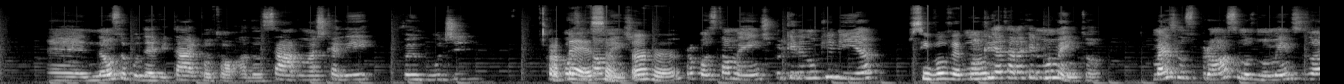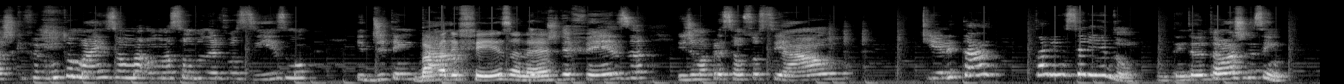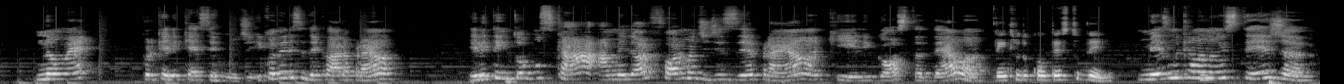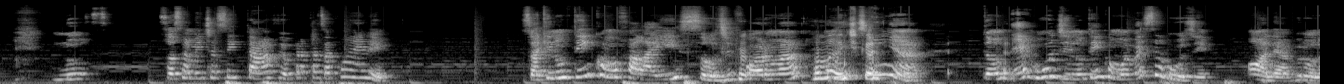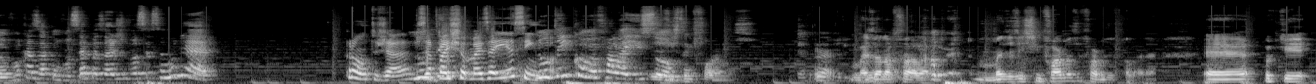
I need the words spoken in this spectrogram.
é, não se eu puder evitar quanto a dançar, eu acho que ali foi rude propositalmente. Aham. Propositalmente, porque ele não queria, Se envolver não com. queria estar naquele momento. Mas nos próximos momentos, eu acho que foi muito mais uma, uma ação do nervosismo e de tentar Barra defesa, né? de defesa e de uma pressão social que ele tá, tá ali inserido. Entendeu? Então eu acho que assim, não é porque ele quer ser rude. E quando ele se declara pra ela, ele tentou buscar a melhor forma de dizer pra ela que ele gosta dela, Dentro do contexto dele. Mesmo que ela não esteja no socialmente aceitável pra casar com ele. Só que não tem como falar isso de forma Romântica. bonitinha. Então é rude, não tem como, vai ser rude. Olha, Bruna, eu vou casar com você apesar de você ser mulher. Pronto, já Não se tem-. Mas aí, assim. Não tem como eu falar isso. Existem formas. Mas ela fala. Mas existem formas e formas de falar, né? É, porque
